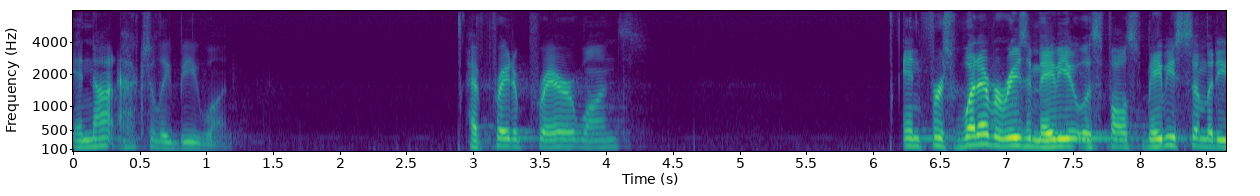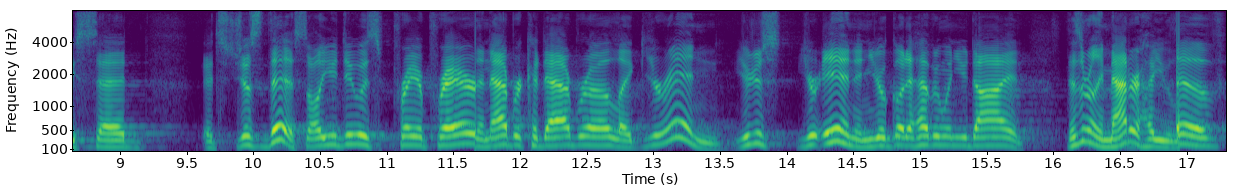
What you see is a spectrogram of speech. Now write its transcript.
and not actually be one. Have prayed a prayer once. And for whatever reason, maybe it was false. Maybe somebody said, it's just this. All you do is pray a prayer and abracadabra, like you're in. You're just, you're in and you'll go to heaven when you die. It doesn't really matter how you live.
